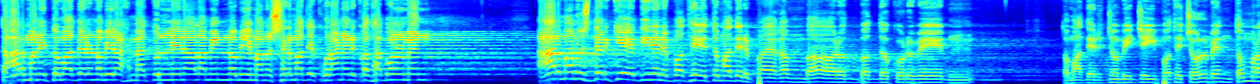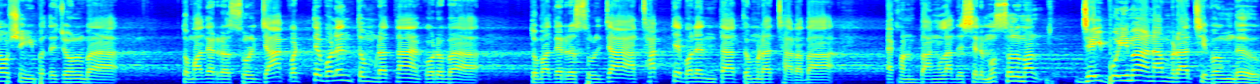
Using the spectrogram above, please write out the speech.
তার মানে তোমাদের নবী রাহমাতুল্লিল আলামিন নবী মানুষের মাঝে কোরআনের কথা বলবেন। আর মানুষদেরকে দিনের পথে তোমাদের পয়গম্বর উদ্বুদ্ধ করবেন। তোমাদের জমি যেই পথে চলবেন, তোমরাও সেই পথে চলবা। তোমাদের রসুল যা করতে বলেন, তোমরা তা করবা। তোমাদের রসুল যা ছাড়তে বলেন, তা তোমরা ছাড়বা। এখন বাংলাদেশের মুসলমান, যেই পরিমাণ আমরা আছি বন্ধু,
